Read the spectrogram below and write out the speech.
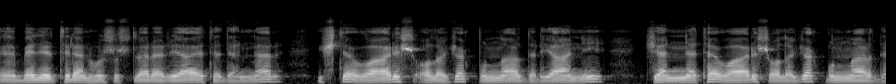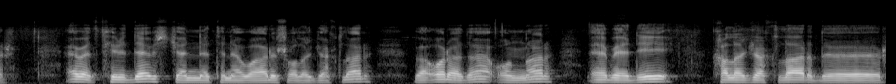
e, belirtilen hususlara riayet edenler işte varis olacak bunlardır. Yani cennete varis olacak bunlardır. Evet Firdevs cennetine varis olacaklar ve orada onlar ebedi kalacaklardır.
